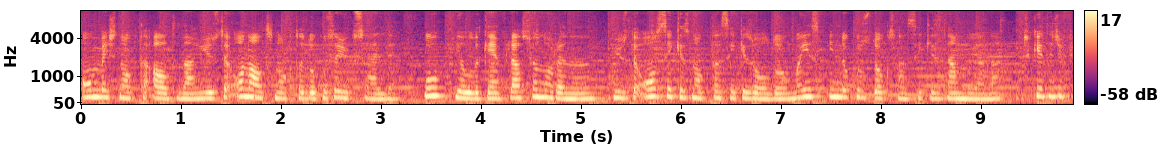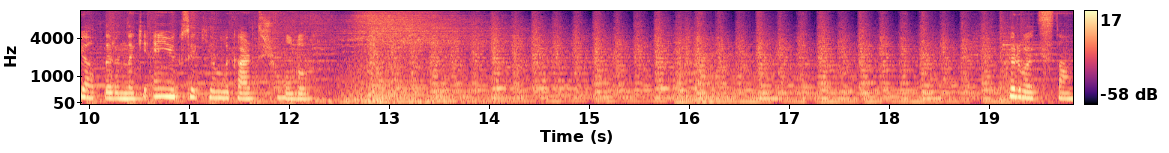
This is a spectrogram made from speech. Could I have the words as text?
15.6'dan %16.9'a yükseldi. Bu yıllık enflasyon oranının %18.8 olduğu Mayıs 1998'den bu yana tüketici fiyatlarındaki en yüksek yıllık artış oldu. Hırvatistan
